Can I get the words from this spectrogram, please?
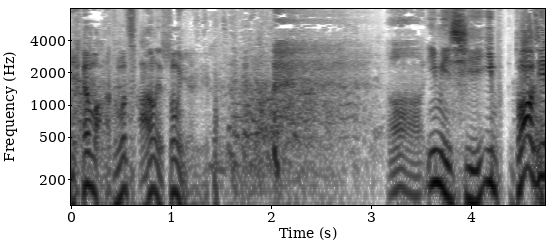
你还往他妈厂里送人啊！一米七一多少斤？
